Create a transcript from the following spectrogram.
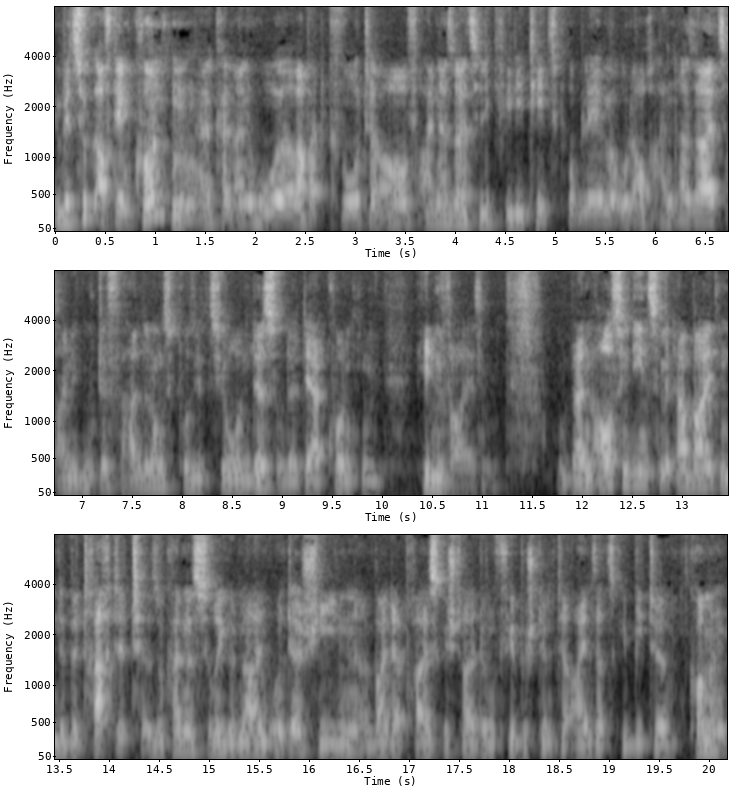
In Bezug auf den Kunden äh, kann eine hohe Rabattquote auf einerseits Liquiditätsprobleme oder auch andererseits eine gute Verhandlungsposition des oder der Kunden hinweisen. Werden Außendienstmitarbeitende betrachtet, so kann es zu regionalen Unterschieden bei der Preisgestaltung für bestimmte Einsatzgebiete kommen.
